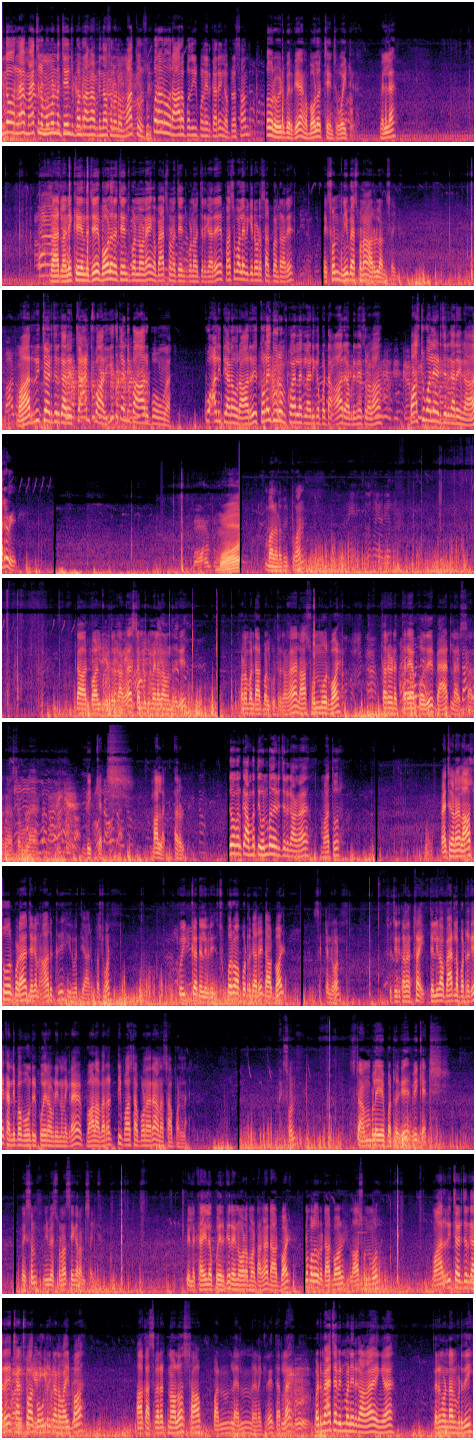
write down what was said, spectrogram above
இந்த ஓவரில் மேட்ச்சில் மொமெண்டம் சேஞ்ச் பண்ணுறாங்க அப்படின்னு தான் சொல்லணும். மாத்தூர் சூப்பரான ஒரு ஆறை பதிவு பண்ணியிருக்காரு எங்கள் பிரசாந்த். ஒரு வீடு போயிருக்கு. அங்கே பவுலர் சேஞ்ச் ஒயிட் வெள்ள பேட்டில் நிற்க இருந்துச்சு. பவுலரை சேஞ்ச் பண்ணோன்னே எங்கள் பேட்ஸ்மேனை சேஞ்ச் பண்ண வச்சிருக்காரு. ஃபர்ஸ்ட் பாலே விக்கெட்டோட ஸ்டார்ட் பண்ணுறாரு நெக்ஸ்ட் ஒன் நீ பேட்ஸ்மேனா அருள் அன் சைட் மறிச்சு அடிச்சிருக்காரு. Chance for. இது கண்டிப்பாக ஆறு போகுங்க. குவாலிட்டியான ஒரு ஆறு. தொலை தூரம் ஸ்கொயர் லெக்கில் அடிக்கப்பட்ட ஆறு அப்படின்னே சொல்லலாம். ஃபர்ஸ்ட் பாலே அடிச்சிருக்காரு எங்கள் அருள். பாலோட ஃபிஃப்த் ஒன் டாட் பால் கொடுத்துருக்காங்க. ஸ்டம்புக்கு மேலே தான் வந்திருக்கு. போன பால் டாட் பால் கொடுத்துருக்காங்க. லாஸ்ட் ஒன் மோர் பால் தரையோட தரையாக போகுது. பேட்டில் அடிச்சாருங்க ஸ்டம்பில் விக்கெட் ஹாலக் அருள். இது ஓவருக்கு ஐம்பத்தி ஒன்பது அடிச்சிருக்காங்க மாத்தூர். மேட்சுக்கான லாஸ்ட் ஓவர் போட ஜெகன் ஆறுக்கு இருபத்தி ஆறு. ஃபர்ஸ்ட் ஒன் குயிக்காக டெலிவரி சூப்பர்வாக போட்டிருக்காரு டாட் பால் செகண்ட் ஒன் சுவிட்சுக்கான ட்ரை தெளிவாக பேட்டில் போட்டிருக்கு. கண்டிப்பாக பவுண்டரி போயிடும் அப்படின்னு நினைக்கிறேன். பாலா விரட்டி ஃபாஸ்ட்டாக போனார் ஆனால் ஸ்டாப் பண்ணல. நெக்ஸ்ட் ஒன் ஸ்டம்பிளையே பட்டிருக்கு. Wicket next one new face பண்ணால் சேகர் ஆன் சைட் இல்லை கையில் போயிருக்கு ரெண்டு ஓட மாட்டாங்க டாட் பால் இன்னும் போல ஒரு dot ball last one more மறிச்சு அடிச்சிருக்காரு சான்ஸ் ஃபார் பவுண்டரிக்கான வாய்ப்பா. ஆகாஷ் விரட்டினாலும் ஸ்டாப் பண்ணலன்னு நினைக்கிறேன் தெரில பட் மேட்சை வின் பண்ணியிருக்காங்க இங்கே. பெருங்கொண்டான் விடுதி.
